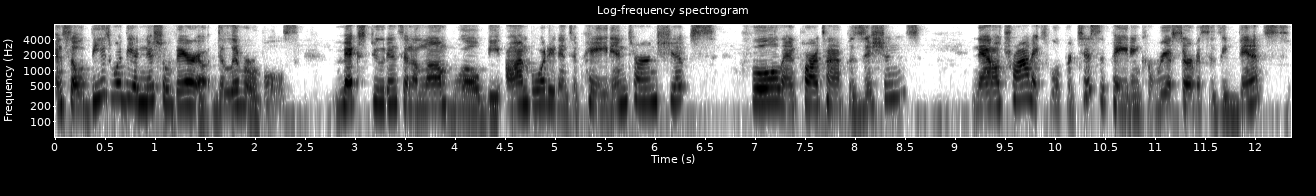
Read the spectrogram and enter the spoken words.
And so these were the initial deliverables. MEX students and alum will be onboarded into paid internships, full and part-time positions. Nanotronics will participate in career services events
